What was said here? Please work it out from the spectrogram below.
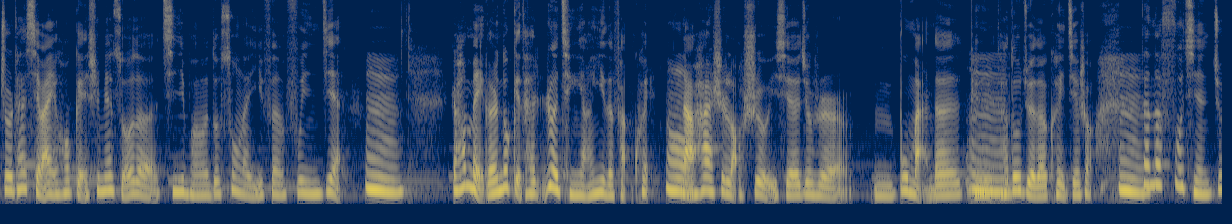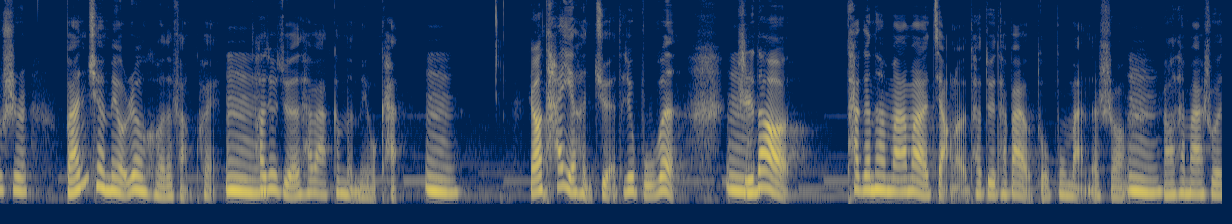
就是他写完以后，给身边所有的亲戚朋友都送了一份复印件，嗯。然后每个人都给他热情洋溢的反馈，哦。哪怕是老师有一些就是嗯不满的评语，嗯。他都觉得可以接受。嗯，但他父亲就是完全没有任何的反馈，嗯。他就觉得他爸根本没有看，嗯。然后他也很倔，他就不问，嗯。直到他跟他妈妈讲了他对他爸有多不满的时候，嗯然后他妈说，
